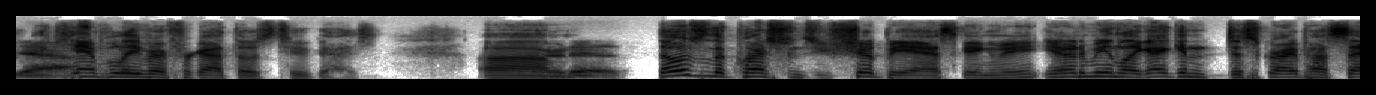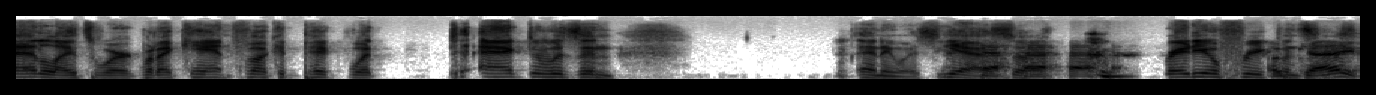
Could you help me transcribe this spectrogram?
Yeah, I can't believe I forgot those two guys. there Um, it is. those are the questions you should be asking me. You know what I mean? Like I can describe how satellites work, but I can't fucking pick what actor was in. Anyways, yeah. So radio frequencies. okay,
